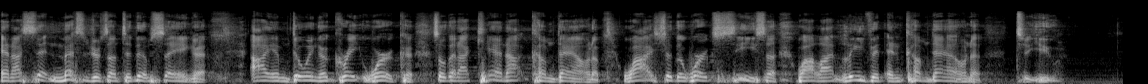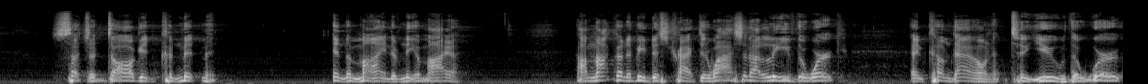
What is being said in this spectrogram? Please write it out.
And I sent messengers unto them, saying, I am doing a great work so that I cannot come down. Why should the work cease while I leave it and come down to you? Such a dogged commitment in the mind of Nehemiah. I'm not going to be distracted. Why should I leave the work and come down to you? The work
